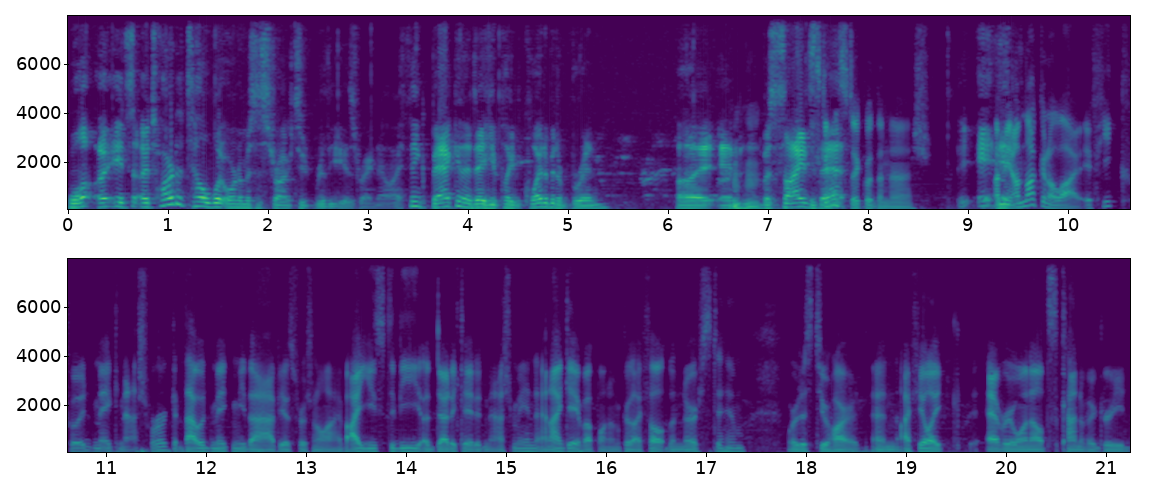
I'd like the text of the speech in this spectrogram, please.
Well, uh, it's it's hard to tell what Ornamus' strong suit really is right now. I think back in the day he played quite a bit of Bryn. Uh, and besides Mm-hmm. He's gonna that, stick with the Gnash. It- I mean, it- I'm not gonna lie. If he could make Gnash work, that would make me the happiest person alive. I used to be a dedicated Gnash main, and I gave up on him because I felt the nerfs to him were just too hard. And I feel like everyone else kind of agreed.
